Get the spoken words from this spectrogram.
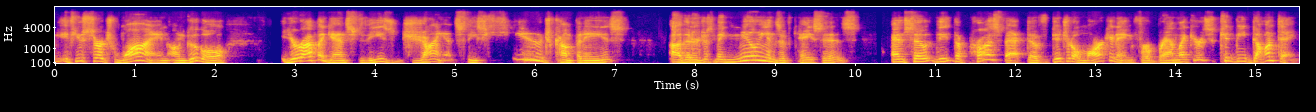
if you search wine on Google, you're up against these giants, these huge companies uh, that are just making millions of cases. And so the, the prospect of digital marketing for a brand like yours can be daunting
